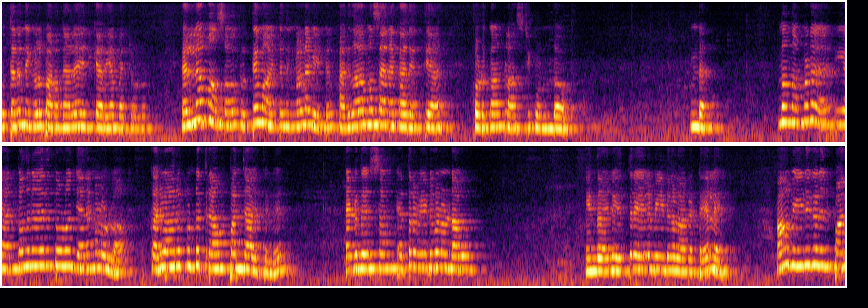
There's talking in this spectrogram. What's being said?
ഉത്തരം നിങ്ങൾ പറഞ്ഞാലേ എനിക്കറിയാൻ പറ്റുള്ളൂ. എല്ലാ മാസവും കൃത്യമായിട്ട് നിങ്ങളുടെ വീട്ടിൽ ഹരിതകർമ്മ സേനക്കാരെത്തിയാൽ കൊടുക്കാൻ പ്ലാസ്റ്റിക് ഉണ്ടോ? ഉണ്ട്. എന്നാൽ നമ്മുടെ ഈ അൻപതിനായിരത്തോളം ജനങ്ങളുള്ള കരുവാരക്കുണ്ട് ഗ്രാമപഞ്ചായത്തിൽ ഏകദേശം എത്ര വീടുകളുണ്ടാവും? എന്തായാലും എത്രയായാലും വീടുകളാകട്ടെ അല്ലേ? ആ വീടുകളിൽ പല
